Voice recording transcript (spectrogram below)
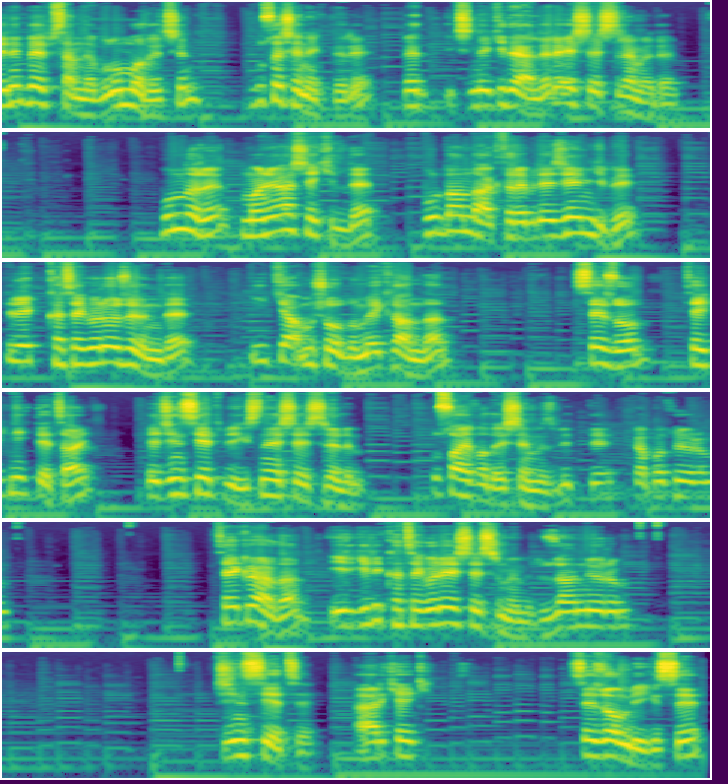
benim web sitemde bulunmadığı için bu seçenekleri ve içindeki değerleri eşleştiremedi. Bunları manuel şekilde buradan da aktarabileceğim gibi direkt kategori özelinde ilk yapmış olduğum ekrandan sezon, teknik detay ve cinsiyet bilgisini eşleştirelim. Bu sayfada işlemimiz bitti. Kapatıyorum. Tekrardan ilgili kategori eşleştirmemi düzenliyorum. Cinsiyeti erkek, sezon bilgisi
